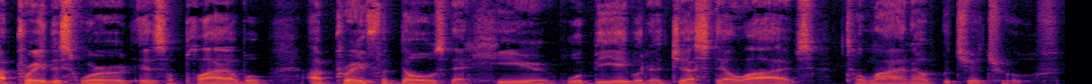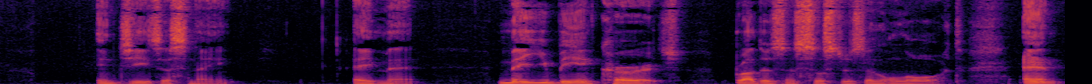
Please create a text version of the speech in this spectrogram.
I pray this word is applicable. I pray for those that hear will be able to adjust their lives to line up with your truth. In Jesus' name, amen. May you be encouraged, brothers and sisters in the Lord. And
